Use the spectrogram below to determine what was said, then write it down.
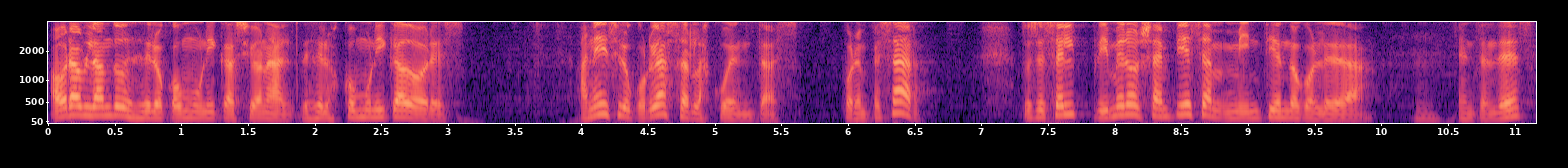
ahora hablando desde lo comunicacional, desde los comunicadores, a nadie se le ocurrió hacer las cuentas, por empezar. Entonces, él primero ya empieza mintiendo con la edad, ¿entendés?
